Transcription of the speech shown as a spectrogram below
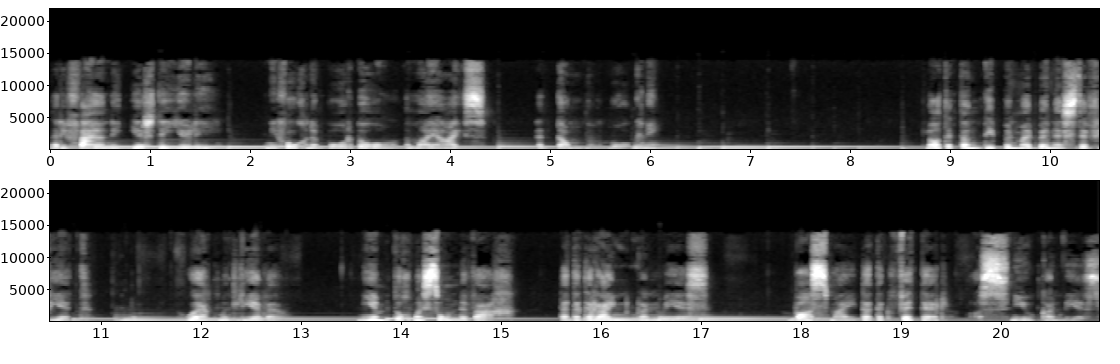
dat die vyand die 1 Julie en die volgende paar dae in my huis 'n damp maak nie. Laat ek dan diep in my binneste weet hoe ek moet lewe. Neem tog my sonde weg dat ek rein kan wees. Was my dat ek witter as sneeu kan wees.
